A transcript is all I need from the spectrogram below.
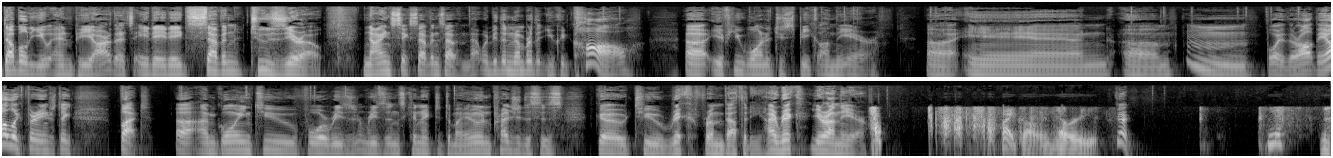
WNPR. That's 888 720 9677. That would be the number that you could call uh, if you wanted to speak on the air. Uh, and, um, hmm, boy, they're all, they all look very interesting. But uh, I'm going to, for reason, reasons connected to my own prejudices, go to Rick from Bethany. Hi, Rick. You're on the air. Hi, Colin. How are you? Good. Yeah.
